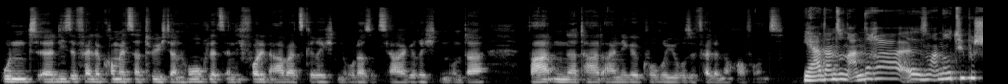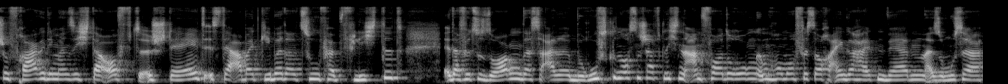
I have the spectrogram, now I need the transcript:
Und äh, diese Fälle kommen jetzt natürlich dann hoch letztendlich vor den Arbeitsgerichten oder Sozialgerichten. Und da warten in der Tat einige kuriose Fälle noch auf uns. Ja, dann so, ein anderer, äh, so eine andere typische Frage, die man sich da oft äh, stellt, ist der Arbeitgeber dazu verpflichtet, äh, dafür zu sorgen, dass alle berufsgenossenschaftlichen Anforderungen im Homeoffice auch eingehalten werden? Also muss er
